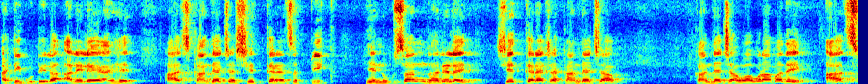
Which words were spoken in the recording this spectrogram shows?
अटीकुटीला आलेले आहेत. आज कांद्याच्या शेतकऱ्याचं पीक हे नुकसान झालेलं आहे. शेतकऱ्याच्या कांद्याच्या कांद्याच्या वावरामध्ये आज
